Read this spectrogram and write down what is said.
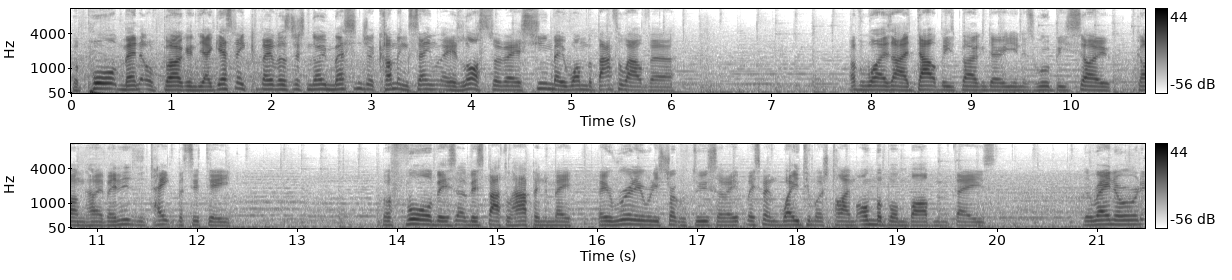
The poor men of Burgundy. I guess they, there was just no messenger coming saying that they lost, so they assumed they won the battle out there. Otherwise, I doubt these Burgundy units would be so gung-ho. They needed to take the city before this uh, this battle happened, and they, they really, really struggled to do so. They, they spent way too much time on the bombardment phase. Lorraine are already,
